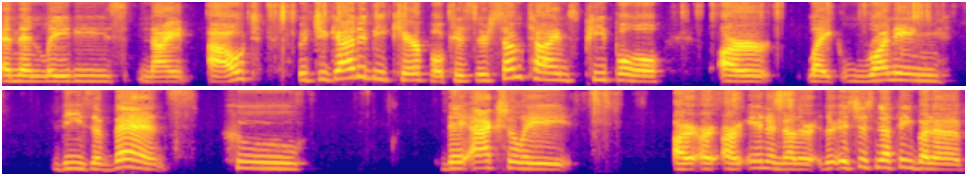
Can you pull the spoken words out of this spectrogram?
and then ladies' night out. But you got to be careful because there's sometimes people are like running these events who they actually are, are, are in another. It's just nothing but a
